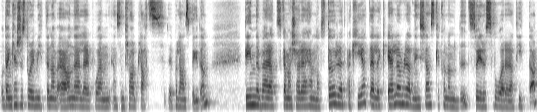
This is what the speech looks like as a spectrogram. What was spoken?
Och den kanske står i mitten av ön eller på en, en central plats på landsbygden. Det innebär att ska man köra hem något större, ett paket eller, eller om räddningstjänst ska kunna nå dit så är det svårare att hitta.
